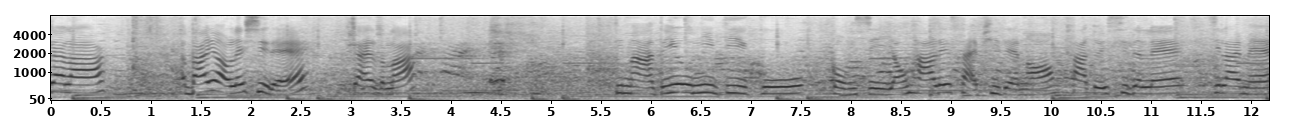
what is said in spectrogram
ကြိုက်လားအသားရောင်လည်းရှိတယ်ကြိုက်သလားဒီမှာတရုတ်ညတီကိုကုံစီရောင်းထားလေးဆိုင်ဖြစ်တယ်နော်ပါသွေးစီတယ်လဲကြည့်လိုက်မယ်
